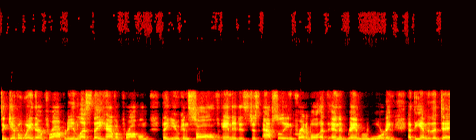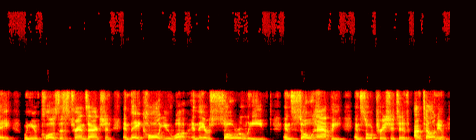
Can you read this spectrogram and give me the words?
to give away their property unless they have a problem that you can solve. And it is just absolutely incredible the, and, and rewarding at the end of the day when you've closed this transaction and they call you up and they are so relieved and so happy and so appreciative. I'm telling you,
